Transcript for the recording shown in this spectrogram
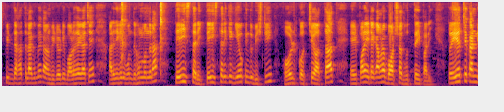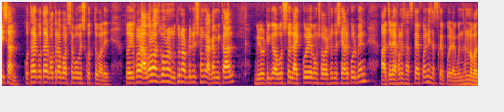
স্পিড দেখাতে লাগবে, কারণ ভিডিওটি বড় হয়ে গেছে। আর এদিকে দেখুন বন্ধুরা, তেইশ তারিখ, তেইশ তারিখে গিয়েও কিন্তু বৃষ্টি হোল্ড করছে, অর্থাৎ এরপরে এটাকে আমরা বর্ষা ধরতেই পারি। তো এই হচ্ছে কন্ডিশন কোথায় কোথায় কতটা বর্ষা প্রবেশ করতে পারে। তো এরপর আবারও আসব আমরা নতুন আপডেটের সঙ্গে আগামীকাল। ভিডিওটিকে অবশ্যই লাইক করে এবং সবার সাথে শেয়ার করবেন। আর যারা এখনও সাবস্ক্রাইব করেনি সাবস্ক্রাইব করে রাখবেন। ধন্যবাদ।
